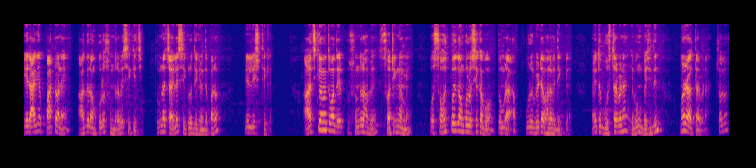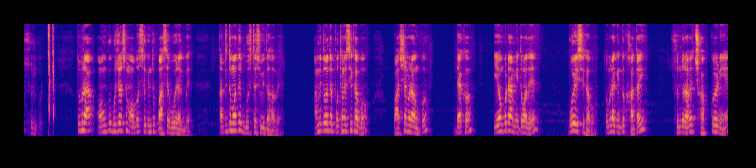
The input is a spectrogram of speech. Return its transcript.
এর আগে পাটনে আগের অঙ্কগুলো সুন্দরভাবে শিখেছি। তোমরা চাইলে সেগুলো দেখে নিতে পারো প্লেলিস্ট থেকে। আজকে আমি তোমাদের খুব সুন্দরভাবে সঠিক নামে ও সহজ পদ্ধতি অঙ্কগুলো শেখাবো। তোমরা পুরো ভিডিওটা ভালোভাবে দেখবে। নয়তো বুঝতে পারবে না এবং বেশি দিন মনে রাখতে পারবে না। চলো শুরু করি। তোমরা অঙ্ক বোঝার সময় অবশ্যই কিন্তু পাশে বই রাখবে। তাতে তোমাদের বুঝতে সুবিধা হবে। আমি তোমাদের প্রথমে শেখাবো পাঁচ নম্বর অঙ্ক। দেখো, এই অঙ্কটা আমি তোমাদের বইয়ে শেখাবো। তোমরা কিন্তু খাতায় সুন্দরভাবে ছক করে নিয়ে,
